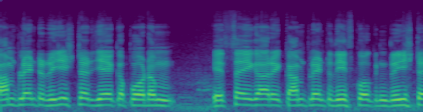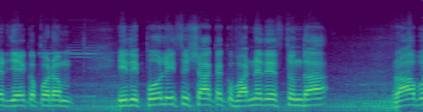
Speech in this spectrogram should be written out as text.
కంప్లైంట్ రిజిస్టర్ చేయకపోవడం ఎస్ఐ గారి కంప్లైంట్ తీసుకోక రిజిస్టర్ చేయకపోవడం ఇది పోలీసు శాఖకు వన్నెదేస్తుందా? రాబో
